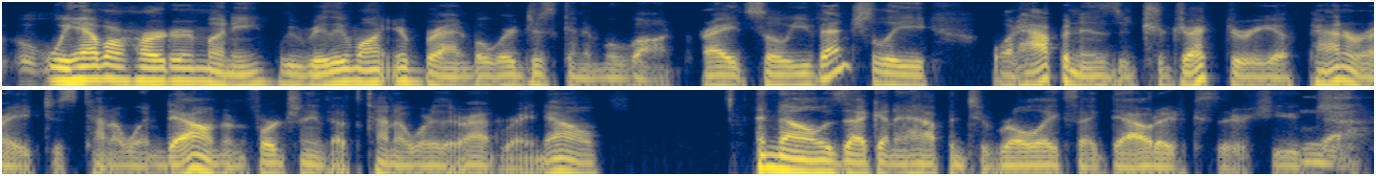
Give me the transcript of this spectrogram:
we have our hard-earned money. We really want your brand but we're just going to move on right? So eventually what happened is the trajectory of panerai just kind of went down. Unfortunately that's kind of where they're at right now. And now is that going to happen to rolex? I doubt it because they're huge nah.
